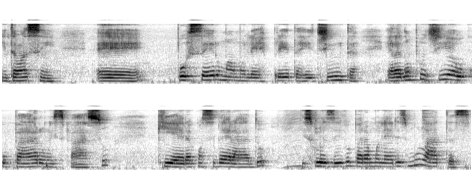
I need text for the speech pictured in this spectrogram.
Então, assim, é, por ser uma mulher preta retinta, ela não podia ocupar um espaço que era considerado exclusivo para mulheres mulatas,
